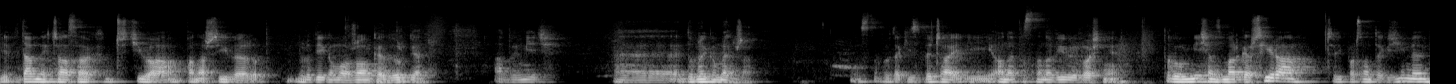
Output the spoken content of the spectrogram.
w dawnych czasach czciła pana Shivę lub, lub jego małżonkę Durgę, aby mieć e, dobrego męża. Więc to był taki zwyczaj i one postanowiły właśnie, to był miesiąc Margashira, czyli początek zimy.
